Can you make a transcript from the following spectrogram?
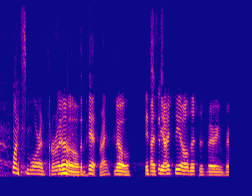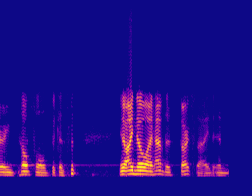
once more and throwing me No. into the pit, right? No, It's I just see. I see all this as very, very helpful because, you know, I know I have this dark side, and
